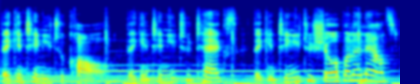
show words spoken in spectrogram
They continue to call, they continue to text, they continue to show up unannounced,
